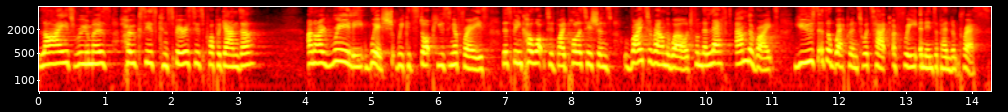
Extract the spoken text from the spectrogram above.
lies, rumors, hoaxes, conspiracies, propaganda. And I really wish we could stop using a phrase that's been co opted by politicians right around the world, from the left and the right, used as a weapon to attack a free and independent press.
